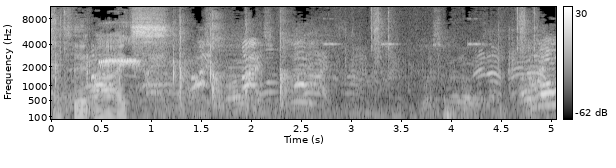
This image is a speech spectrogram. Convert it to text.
That's it, mate. Go long, Nick!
